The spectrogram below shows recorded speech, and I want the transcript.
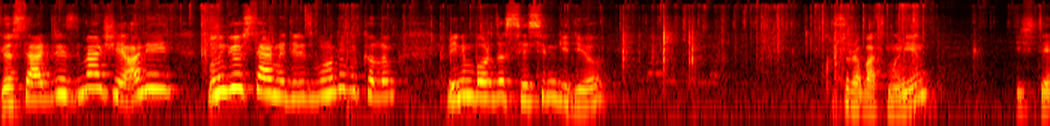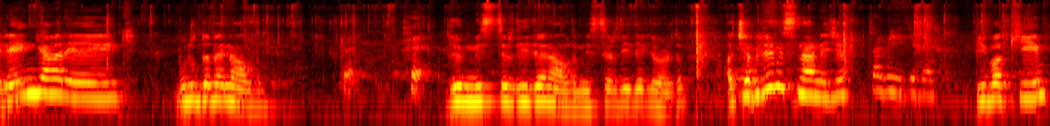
Gösterdiniz mi her şeyi? Hani bunu göstermediniz. Buna da bakalım. Benim bu arada sesim gidiyor. Kusura bakmayın. İşte rengarenk. Bunu da ben aldım. Dün Mr. D'den aldım. Mr. D'de gördüm. Açabilir misin anneciğim? Tabii ki de. Bir bakayım.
